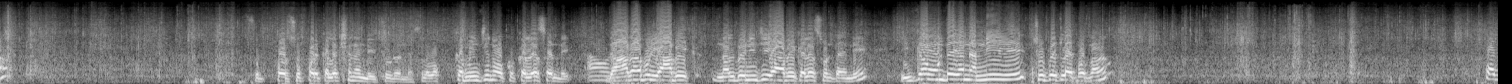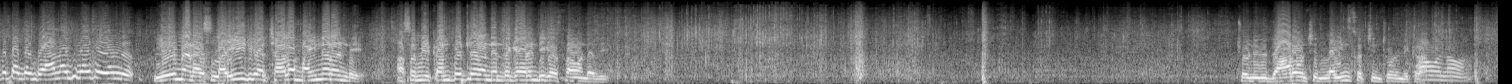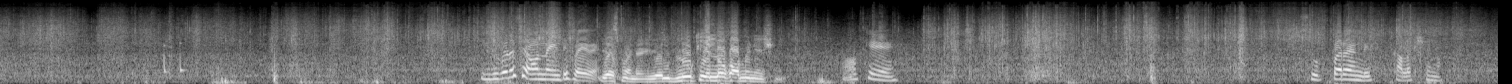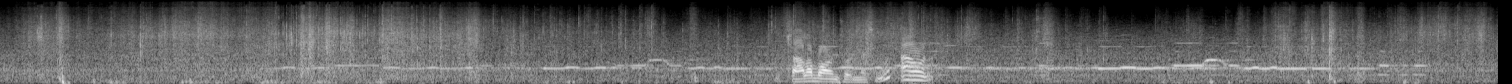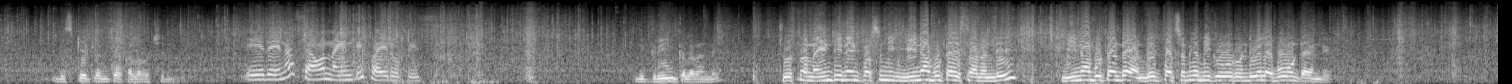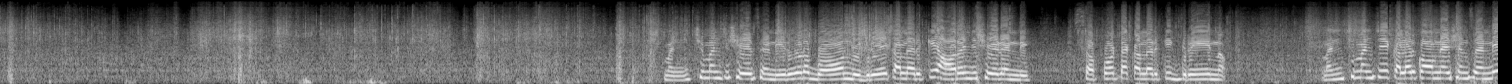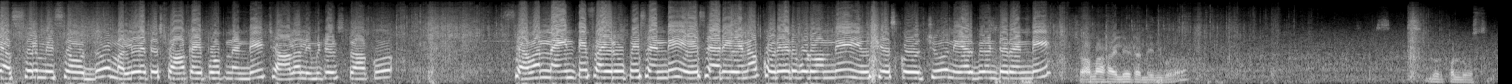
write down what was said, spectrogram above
సూపర్ సూపర్ కలెక్షన్ అండి. చూడండి అసలు ఒక్క మించిన ఒక్క కలర్స్ అండి. దాదాపు యాభై నలభై నుంచి యాభై కలర్స్ ఉంటాయండి. ఇంకా ఉంటాయి కానీ అన్ని చూపెట్టలేకపోతున్నాను. పెద్ద పెద్ద డ్యామేజ్ అయితే ఏం లేవు. లేదు మేడం అసలు లైట్గా చాలా మైనర్ అండి. అసలు మీరు కనిపెట్టలేరండి ఎంత గ్యారంటీగా ఇస్తామండి అది. చూడండి ఇది దారం వచ్చింది లైన్స్ వచ్చింది చూడండి ఇక్కడ. అవునవును. ఇది కూడా seven ninety five yes madam బ్లూకి ఎల్లో కాంబినేషన్ ఓకే. సూపర్ అండి కలెక్షన్ చాలా బాగుంది చూడండి అసలు. అవును. బిస్కెట్లు ఇంకో కలర్ వచ్చింది. ఏదైనా సెవెన్ నైంటీ ఫైవ్ రూపీస్. ఇది గ్రీన్ కలర్ అండి. చూస్తున్నా నైంటీ నైన్ పర్సెంట్ మీకు మీనా బుట్ట ఇస్తానండి మీనా బుట్ట అంటే హండ్రెడ్ పర్సెంట్గా మీకు రెండు వేల అబోవ్ ఉంటాయండి. మంచి మంచి షేడ్స్ అండి. ఇది కూడా బాగుంది. గ్రే కలర్కి ఆరెంజ్ షేడ్ అండి. సపోటా కలర్కి గ్రీన్ మంచి మంచి కలర్ కాంబినేషన్స్ అండి. అస్సలు మిస్ అవ్వద్దు. మళ్ళీ అయితే స్టాక్ అయిపోతుందండి. చాలా limited stock seven ninety five rupees అండి. ఏ శారీ అయినా కొరియర్ కూడా ఉంది. యూజ్ చేసుకోవచ్చు. నియర్ బై ఉంటే రండి. చాలా హైలైట్ అండి ఇది కూడా. పళ్ళు వస్తుంది.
